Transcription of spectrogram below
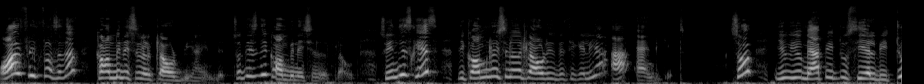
All flip flops as a combinational cloud behind it. So, this is the combinational cloud. So, in this case the combinational cloud is basically a, a AND gate. So, you, you map it to CLB2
